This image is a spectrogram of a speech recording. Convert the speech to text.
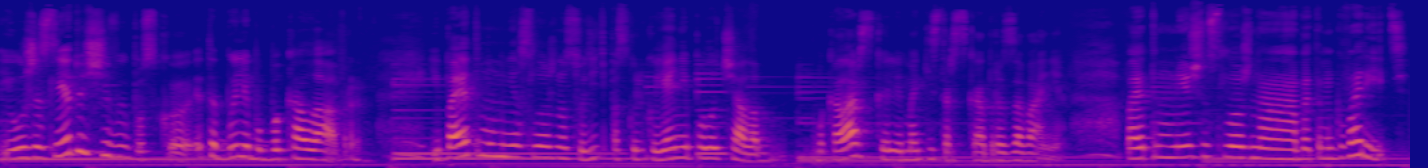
и уже следующий выпуск э, это были бы бакалавры. И поэтому мне сложно судить, поскольку я не получала бакалаврское или магистрское образование. Поэтому мне очень сложно об этом говорить.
